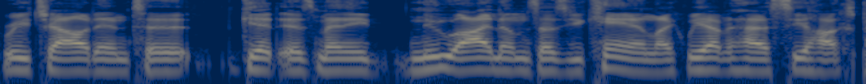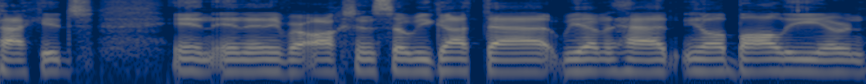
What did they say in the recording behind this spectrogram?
reach out and to get as many new items as you can. Like we haven't had a Seahawks package in, in any of our auctions, so we got that. We haven't had you know a Bali or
